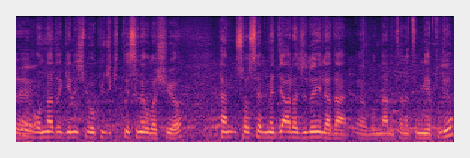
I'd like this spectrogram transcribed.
E, Evet. Onlar da geniş bir okuyucu kitlesine ulaşıyor. Hem sosyal medya aracılığıyla da e, bunların tanıtımı yapılıyor.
